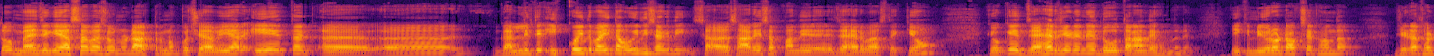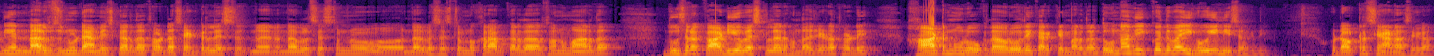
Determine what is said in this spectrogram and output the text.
ਤੋ ਮੈਂ ਜਗਿਆਸਾ ਬਸ ਉਹਨੂੰ ਡਾਕਟਰ ਨੂੰ ਪੁੱਛਿਆ ਵੀ ਯਾਰ ਇਹ ਤਾਂ ਗੱਲ ਹੀ ਤੇ ਇੱਕੋ ਹੀ ਦਵਾਈ ਤਾਂ ਹੋ ਹੀ ਨਹੀਂ ਸਕਦੀ। ਸਾਰੇ ਸੱਪਾਂ ਦੇ ਜ਼ਹਿਰ ਵਾਸਤੇ ਕਿਉਂ? ਕਿਉਂਕਿ ਜ਼ਹਿਰ ਜਿਹੜੇ ਨੇ ਦੋ ਤਰ੍ਹਾਂ ਦੇ ਹੁੰਦੇ ਨੇ। ਇੱਕ ਨਿਊਰੋਟਾਕਸਿਕ ਹੁੰਦਾ, ਜਿਹੜਾ ਤੁਹਾਡੀਆਂ ਨਰਵਸ ਨੂੰ ਡੈਮੇਜ ਕਰਦਾ, ਤੁਹਾਡਾ ਸੈਂਟਰਲ ਨਰਵਸ ਸਿਸਟਮ ਨੂੰ ਨਰਵਸ ਸਿਸਟਮ ਨੂੰ ਖਰਾਬ ਕਰਦਾ ਔਰ ਤੁਹਾਨੂੰ ਮਾਰਦਾ। ਦੂਸਰਾ ਕਾਰਡੀਓਵੈਸਕੂਲਰ ਹੁੰਦਾ ਜਿਹੜਾ ਤੁਹਾਡੇ ਹਾਰਟ ਨੂੰ ਰੋਕਦਾ ਔਰ ਉਹਦੇ ਕਰਕੇ ਮਰਦਾ। ਦੋਨਾਂ ਦੀ ਇੱਕੋ ਦਵਾਈ ਹੋ ਹੀ ਨਹੀਂ ਸਕਦੀ। ਉਹ ਡਾਕਟਰ ਸਿਆਣਾ ਸੀਗਾ।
